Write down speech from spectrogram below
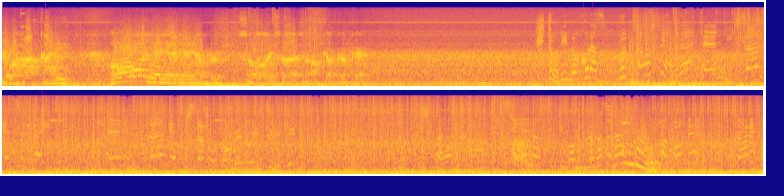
no Kabe wa Hakai. Oh, yeah, yeah, yeah, yeah, bro. So, so, so, okay, okay, okay. 一人残らずぶる天に残月するがいい天に残月したとどめの一撃!力がどんな隙も見逃さない運ん。で誰か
